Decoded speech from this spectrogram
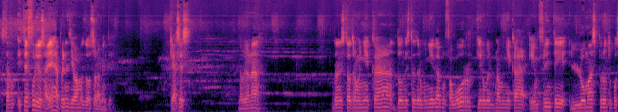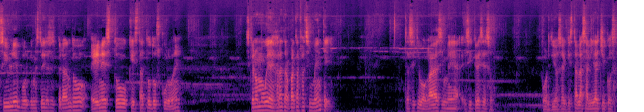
Está, es furiosa, ¿eh? Apenas llevamos dos solamente. ¿Qué haces? No veo nada. ¿Dónde está otra muñeca? ¿Dónde está otra muñeca? Por favor, quiero ver una muñeca enfrente lo más pronto posible porque me estoy desesperando en esto que está todo oscuro, ¿eh? Es que no me voy a dejar atrapar tan fácilmente. Estás equivocada si, me, si crees eso. Por Dios, aquí está la salida, chicos.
